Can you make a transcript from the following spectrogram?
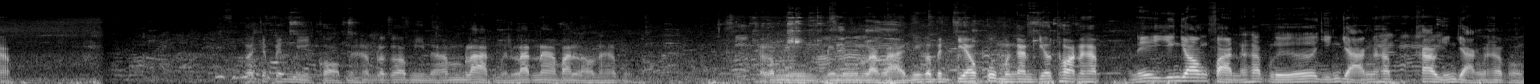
ครับ ก็จะเป็นหมี่กรอบนะครับ แล้วก็มีน้ำราดเหมือนราดหน้าบ้านเรานะครับผมแล้วก็มีเมนูหลากหลาย นี่ก็เป็นเกี๊ยวกุ้งเหมือนกันเกี๊ยวทอดนะครับ อันนี้ยิงยองฝันนะครับ หรือหญิงหยางนะครับ ข้าวหญิงหยางนะครับผม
